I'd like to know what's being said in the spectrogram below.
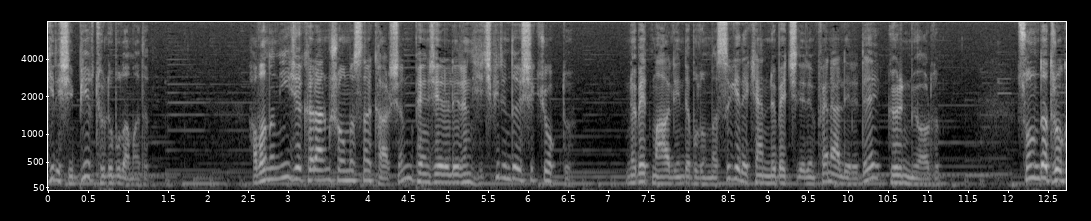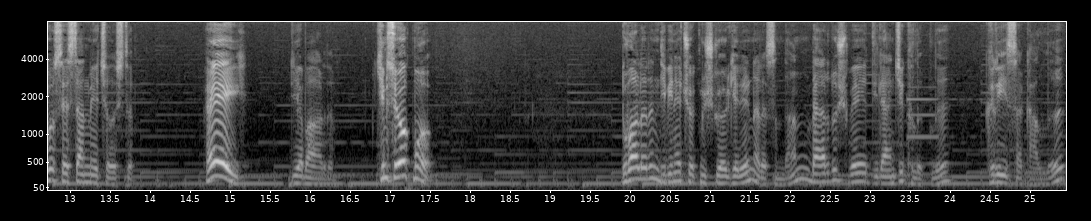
girişi bir türlü bulamadı. Havanın iyice kararmış olmasına karşın pencerelerin hiçbirinde ışık yoktu. Nöbet mahallinde bulunması gereken nöbetçilerin fenerleri de görünmüyordu. Sonunda Drogo seslenmeye çalıştı. "Hey!" diye bağırdı. "Kimse yok mu?" Duvarların dibine çökmüş gölgelerin arasından berduş ve dilenci kılıklı, gri sakallı,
